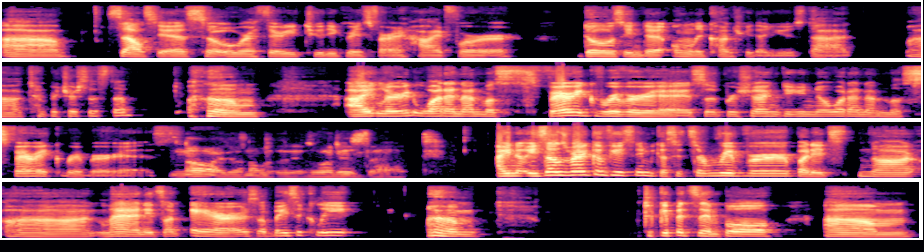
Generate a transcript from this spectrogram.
um Celsius, so over 32 degrees Fahrenheit for those in the only country that use that uh, temperature system. Um, I learned what an atmospheric river is. So, Prashant, do you know what an atmospheric river is? No, I don't know what that is. What is that? I know it sounds very confusing because it's a river, but it's not on land, it's on air. So basically, um, to keep it simple, um,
